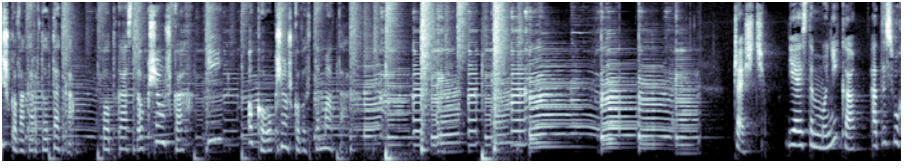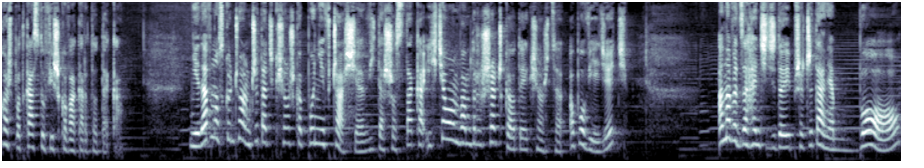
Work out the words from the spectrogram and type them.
Fiszkowa Kartoteka. Podcast o książkach i około książkowych tematach. Cześć, ja jestem Monika, a ty słuchasz podcastu Fiszkowa Kartoteka. Niedawno skończyłam czytać książkę Po nie w czasie Wita Szostaka i chciałam Wam troszeczkę o tej książce opowiedzieć, a nawet zachęcić do jej przeczytania, bo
